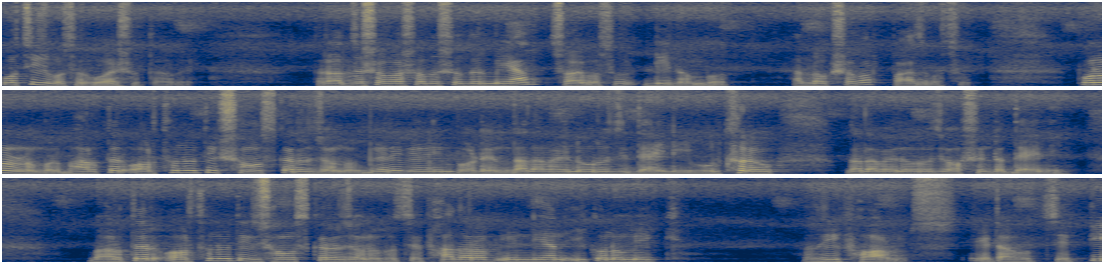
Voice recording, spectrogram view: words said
পঁচিশ বছর বয়স হতে হবে। রাজ্যসভার সদস্যদের মেয়াদ ছয় বছর, ডি নম্বর, আর লোকসভার পাঁচ বছর। পনেরো নম্বর, ভারতের অর্থনৈতিক সংস্কারের জন্য ভেরি ভেরি ইম্পর্টেন্ট দাদাভাই নৌরজি দেয়নি, ভুল করেও দাদাভাই নৌরজি অপশনটা দেয়নি। ভারতের অর্থনৈতিক সংস্কারের জনক হচ্ছে father of Indian economic reforms এটা হচ্ছে P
